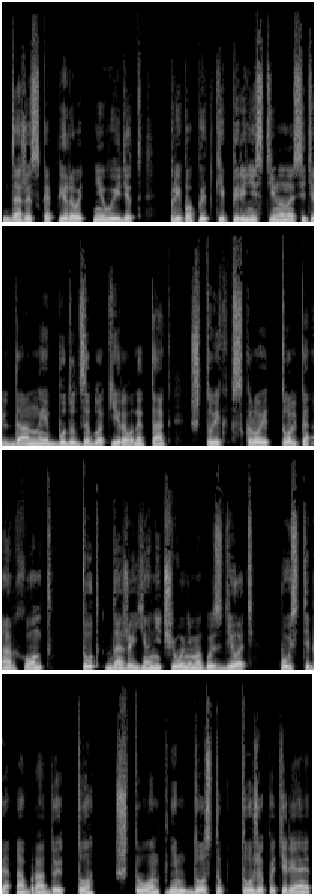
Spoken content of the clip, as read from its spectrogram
даже скопировать не выйдет. При попытке перенести на носитель данные будут заблокированы так, что их вскроет только Архонт. Тут даже я ничего не могу сделать. Пусть тебя обрадует то, что он к ним доступ тоже потеряет.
